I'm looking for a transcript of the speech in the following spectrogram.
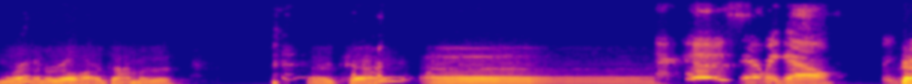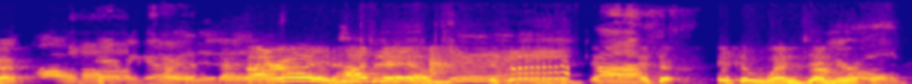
we're having a real hard time with this. Okay. Uh, There it goes. There we go. okay. Oh, there we go. there it is. All right. Hot Perfect. damn. Yay. It's, it's a it's a Wednesday Drum miracle.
